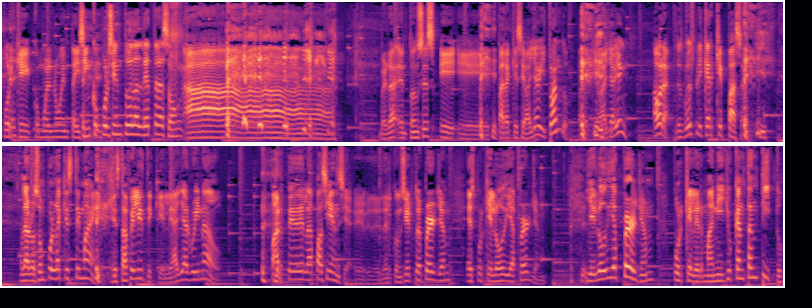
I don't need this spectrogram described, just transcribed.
Porque como el 95% de las letras son A. ¿Verdad? Entonces, eh, eh, para que se vaya habituando, para que vaya bien. Ahora, les voy a explicar qué pasa. La razón por la que este Mae está feliz de que le haya arruinado parte de la paciencia eh, del concierto de Pearl Jam es porque él odia a Pearl Jam. Y él odia a Pearl Jam porque el hermanillo cantantito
